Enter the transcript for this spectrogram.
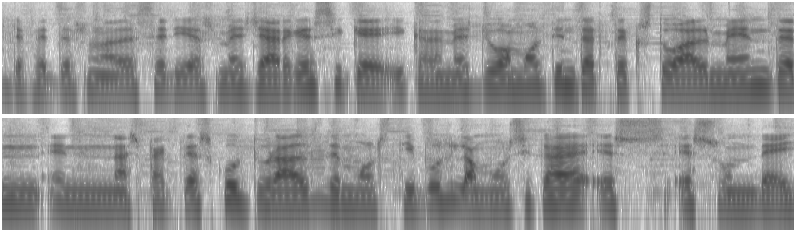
De fet, és una de les sèries més llargues i que, i que a més juga molt intertextualment en, en aspectes culturals de molts tipus i la música és, és un d'ell.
